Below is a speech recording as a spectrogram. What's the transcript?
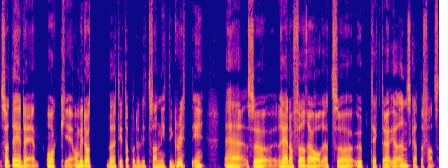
Så att det är det. Och eh, om vi då börjar titta på det lite så 90 gritty, eh, så redan förra året så upptäckte jag, jag önskar att det fanns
